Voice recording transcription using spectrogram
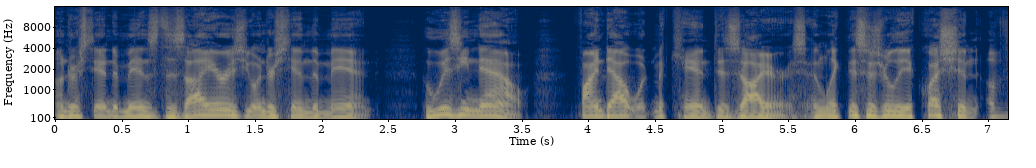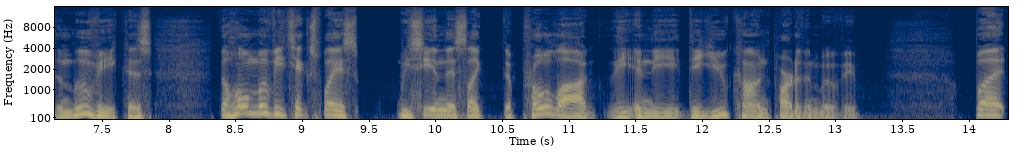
Understand a man's desires, you understand the man. Who is he now? Find out what McCann desires. And like, this is really a question of the movie because the whole movie takes place, we see in this, like, the prologue, the in the, the Yukon part of the movie. But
